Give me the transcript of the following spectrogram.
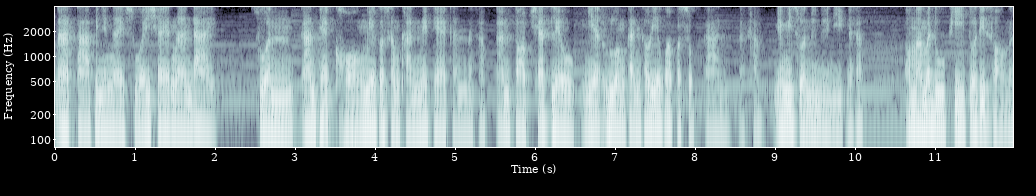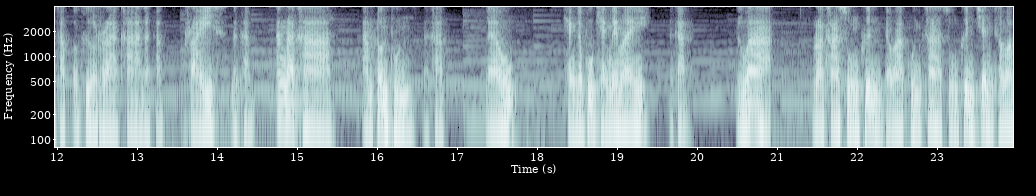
หน้าตาเป็นยังไงสวยใช้งานได้ ส่วนการแพ็คของเนี่ยก็สำคัญไม่แพ้กันนะครับ การตอบแชทเร็วอย่างเงี้ยรวมกันเขาเรียกว่าประสบการณ์นะครับ ยังมีส่วนอื่นๆอีกนะครับ ต่อมามาดู P ตัวที่2นะครับก็คือราคานะครับ price นะครับ ตั้งราคาตามต้นทุนนะครับ แล้วแข่งกับคู่แข่งได้ไหมนะครับ หรือว่าราคาสูงขึ้นแต่ว่าคุณค่าสูงขึ้น เช่นคำว่า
